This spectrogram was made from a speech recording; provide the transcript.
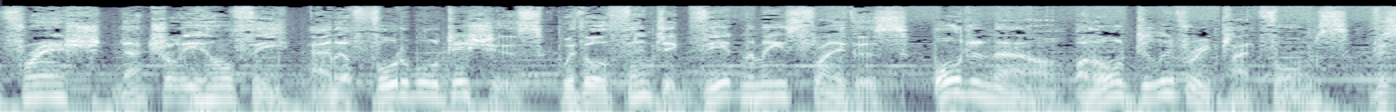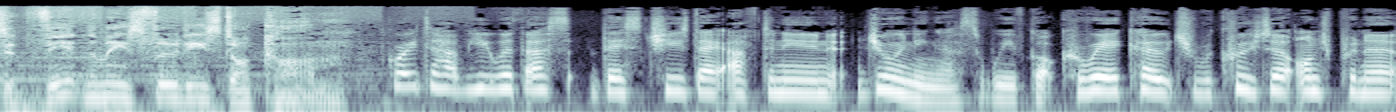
fresh, naturally healthy, and affordable dishes with authentic Vietnamese flavors. Order now on all delivery platforms. Visit VietnameseFoodies.com. Great to have you with us this Tuesday afternoon. Joining us, we've got career coach, recruiter, entrepreneur,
